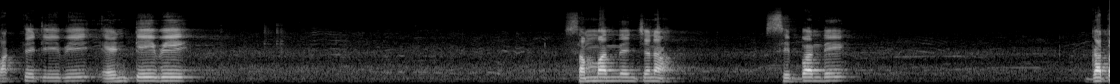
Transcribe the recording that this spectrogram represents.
భక్తి టీవీ ఎన్టీవీ సంబంధించిన సిబ్బంది గత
